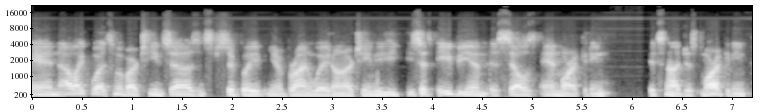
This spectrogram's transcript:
And I like what some of our team says, and specifically, you know, Brian Wade on our team. He, he says ABM is sales and marketing. It's not just marketing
